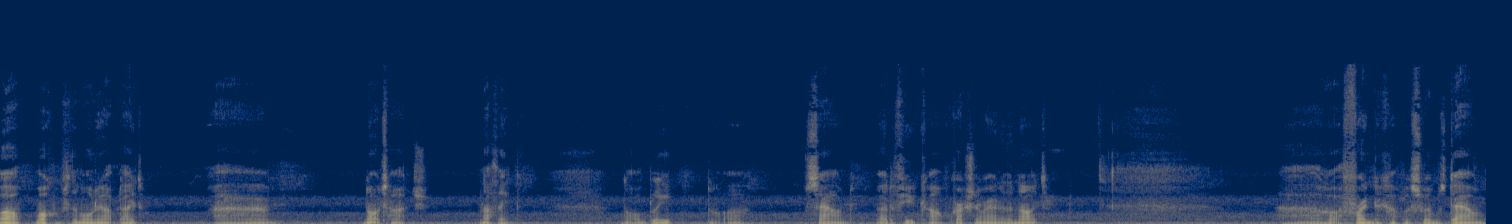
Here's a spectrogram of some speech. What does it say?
Well, welcome to the morning update. Um, not a touch, nothing. Not a bleep, not a sound. Heard a few carp crashing around in the night. Uh, I've got a friend a couple of swims down,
